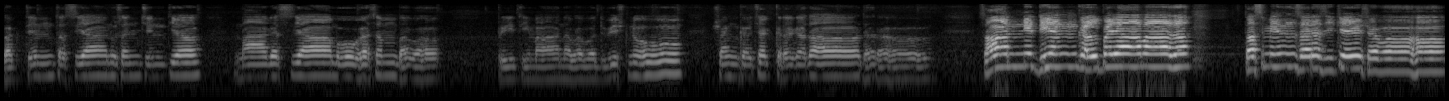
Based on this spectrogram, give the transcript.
भक्तिं तस्यानुसञ्चिन्त्य नागस्यामोघसम्भवः प्रीतिमानभवद्विष्णुः शङ्खचक्रगदाधरः सान्निध्यं कल्पयामास तस्मिन् सरसि केशवः।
